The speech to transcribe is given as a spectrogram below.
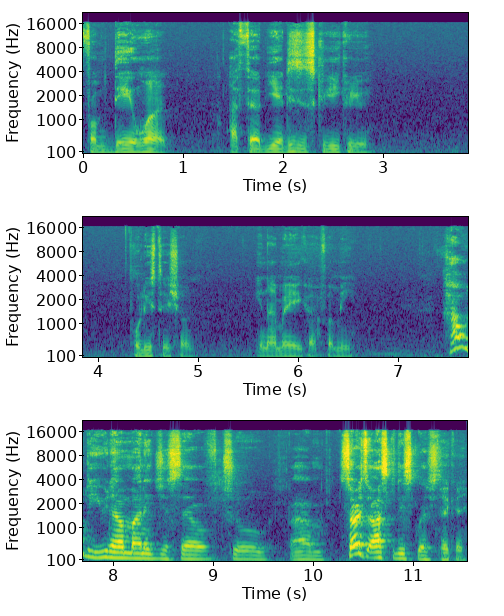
From day one, I felt, yeah, this is Kirikiri police station in America for me. How do you now manage yourself through? Um, sorry to ask you this question. Okay.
